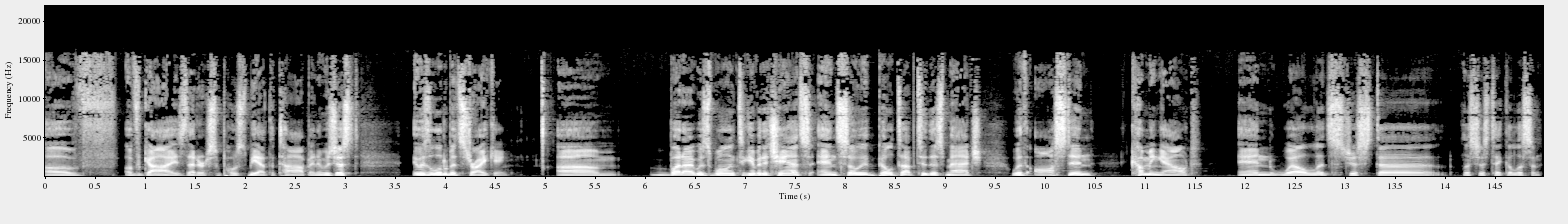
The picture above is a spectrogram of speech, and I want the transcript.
of of guys that are supposed to be at the top, and it was just it was a little bit striking. Um, but I was willing to give it a chance. And so it built up to this match with Austin coming out. And well, let's just uh, let's just take a listen.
